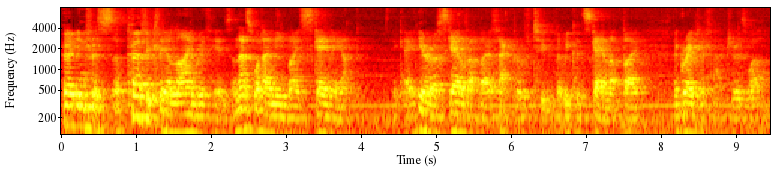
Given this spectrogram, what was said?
Her interests are perfectly aligned with his, and that's what I mean by scaling up. Okay, here I've scaled up by a factor of two, but we could scale up by a greater factor as well.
